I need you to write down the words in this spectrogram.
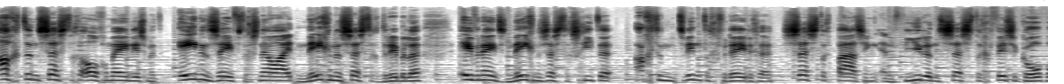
68 algemeen is met 71 snelheid, 69 dribbelen, eveneens 69 schieten, 28 verdedigen, 60 passing en 64 physical.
